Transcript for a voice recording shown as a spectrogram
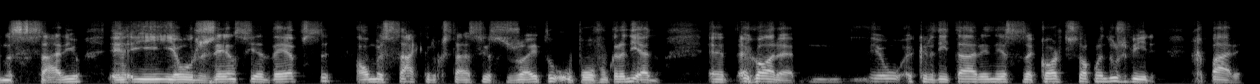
necessário e a urgência deve-se ao massacre que está a ser sujeito o povo ucraniano. Eh, agora, eu acreditar nesses acordos só quando os vir. Repare,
